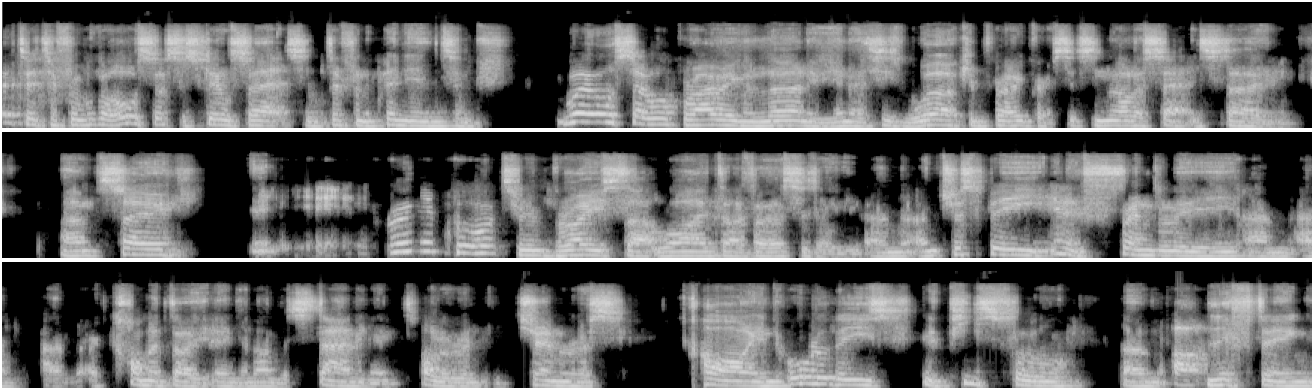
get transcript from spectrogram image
we've got all sorts of skill sets and different opinions, and we're also all growing and learning. You know, this is work in progress. It's not a set in stone. Um, so really important to embrace that wide diversity and, and just be, you know, friendly and, and, and accommodating and understanding and tolerant and generous, kind, all of these you know, peaceful, um, uplifting,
